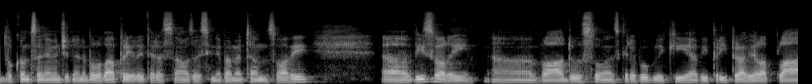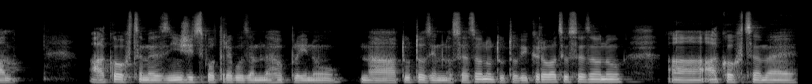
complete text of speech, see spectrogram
dokonca neviem, či to nebolo v apríli, teraz naozaj si nepamätám z hlavy, vyzvali vládu Slovenskej republiky, aby pripravila plán, ako chceme znížiť spotrebu zemného plynu na túto zimnú sezónu, túto vykurovaciu sezónu a ako chceme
